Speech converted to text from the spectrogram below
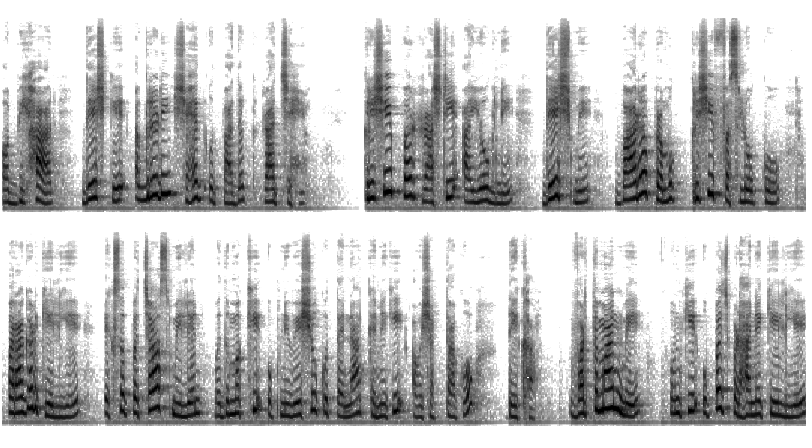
और बिहार देश के अग्रणी शहद उत्पादक राज्य हैं। कृषि पर राष्ट्रीय आयोग ने देश में 12 प्रमुख कृषि फ़सलों को परागण के लिए 150 मिलियन मधुमक्खी उपनिवेशों को तैनात करने की आवश्यकता को देखा। वर्तमान में उनकी उपज बढ़ाने के लिए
